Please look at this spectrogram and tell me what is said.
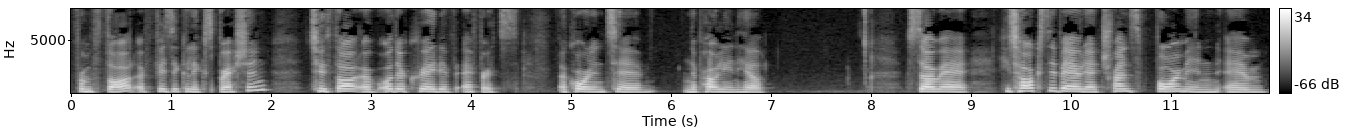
from thought of physical expression to thought of other creative efforts, according to Napoleon Hill. So, uh, he talks about uh, transforming, um,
